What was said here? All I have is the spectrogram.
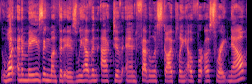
What an amazing month it is. We have an active and fabulous sky playing out for us right now.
